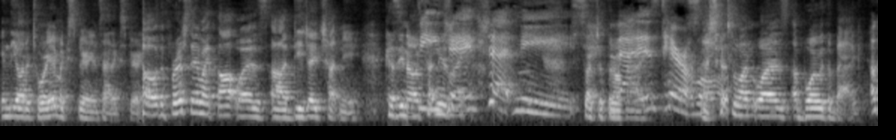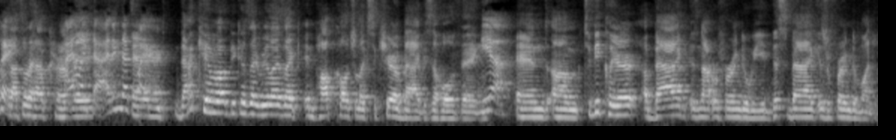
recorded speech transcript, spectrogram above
in the auditorium experience that experience. So the first name I thought was uh, DJ Chutney. Because, you know, Chutney is DJ like Chutney. such a throwback. That is terrible. Such a one was a boy with a bag. Okay. That's what I have currently. I like that. I think that's fire. and fire. that came about because I realized like in pop culture, like secure a bag is the whole thing. Yeah. And um, to be clear, a bag is not referring to weed. This bag is referring to money.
